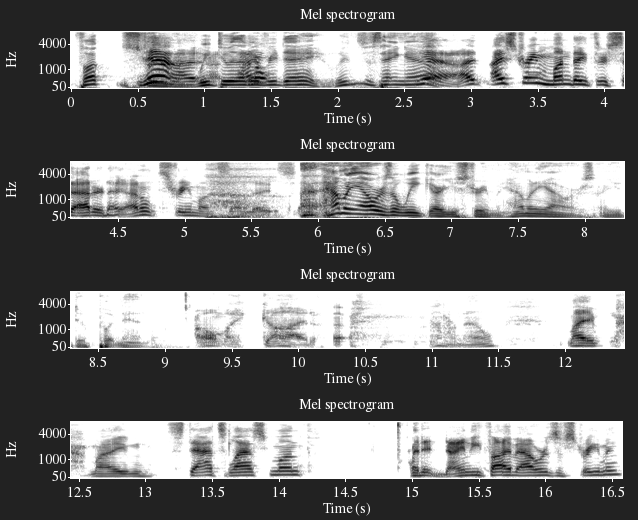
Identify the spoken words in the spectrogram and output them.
fuck streaming. Yeah, we do that every day. We just hang out. Yeah, I, I stream Monday through Saturday. I don't stream on Sundays. How many hours a week are you streaming? How many hours are you do, putting in? Oh my god, Uh, I don't know. My my stats last month, I did 95 hours of streaming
